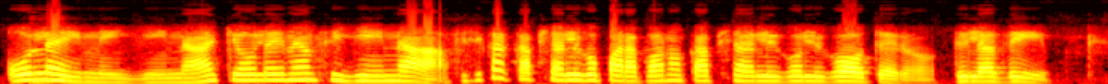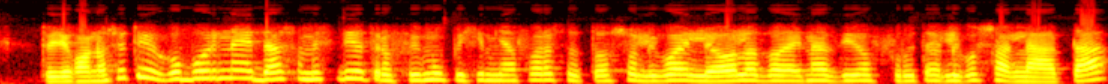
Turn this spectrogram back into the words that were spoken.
όλα είναι υγιεινά και όλα είναι ανθυγιεινά. Φυσικά κάποια λίγο παραπάνω, κάποια λίγο λιγότερο. Δηλαδή, το γεγονός ότι εγώ μπορεί να εντάσσω μέσα στη διατροφή μου π.χ. μια φορά στο τόσο λίγο ελαιόλαδο, ένα-δύο φρούτα, λίγο σαλάτα,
